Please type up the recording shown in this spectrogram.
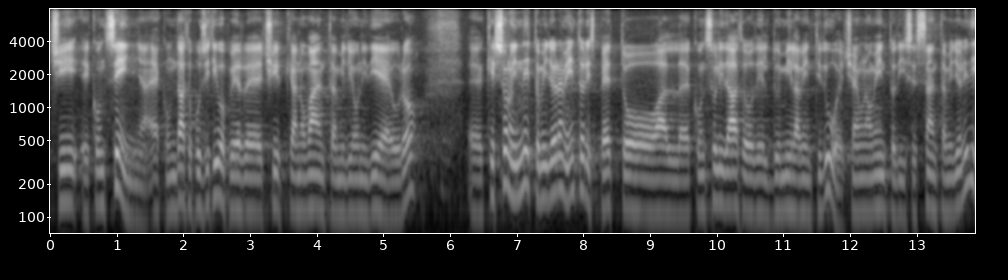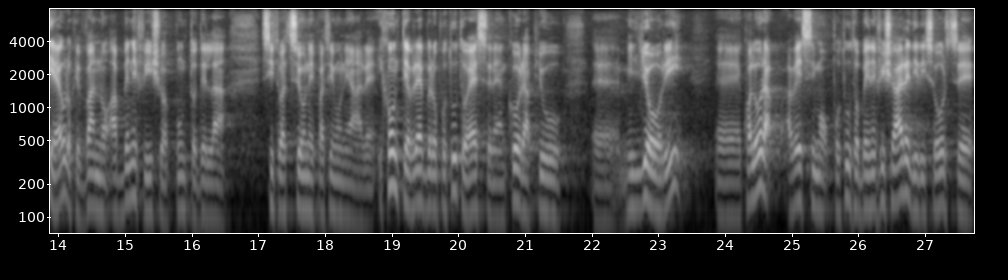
ci eh, consegna ecco, un dato positivo per eh, circa 90 milioni di euro eh, che sono in netto miglioramento rispetto al consolidato del 2022, c'è un aumento di 60 milioni di euro che vanno a beneficio appunto della situazione patrimoniale. I conti avrebbero potuto essere ancora più eh, migliori eh, qualora avessimo potuto beneficiare di risorse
